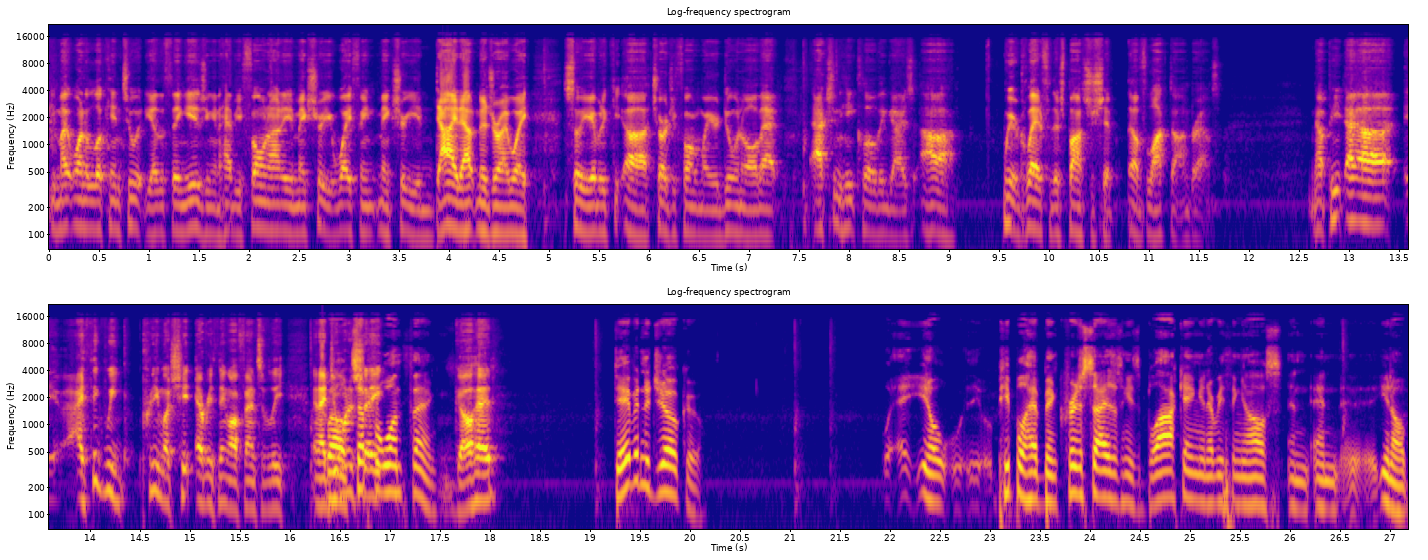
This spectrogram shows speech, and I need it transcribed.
You might want to look into it. The other thing is you're going to have your phone on you to make sure your wife ain't, make sure you died out in the driveway so you're able to uh, charge your phone while you're doing all that. Action Heat Clothing, guys. Uh, we are glad for their sponsorship of Locked On Browns. Now, Pete, uh, I think we pretty much hit everything offensively, and I well, do want to say for one thing. Go ahead, David Njoku. You know, people have been criticizing his blocking and everything else, and and uh, you know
